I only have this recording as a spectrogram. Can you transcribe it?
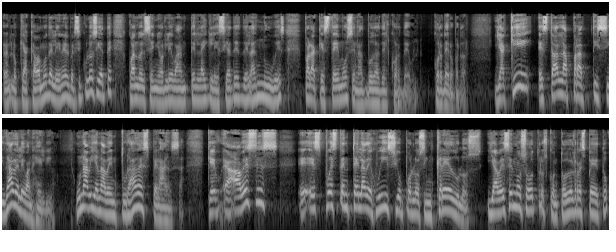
eh, lo que acabamos de leer en el versículo 7, cuando el Señor levante la iglesia desde las nubes para que estemos en las bodas del Cordero. Cordero perdón. Y aquí está la practicidad del Evangelio, una bienaventurada esperanza, que a veces es puesta en tela de juicio por los incrédulos. Y a veces nosotros, con todo el respeto,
